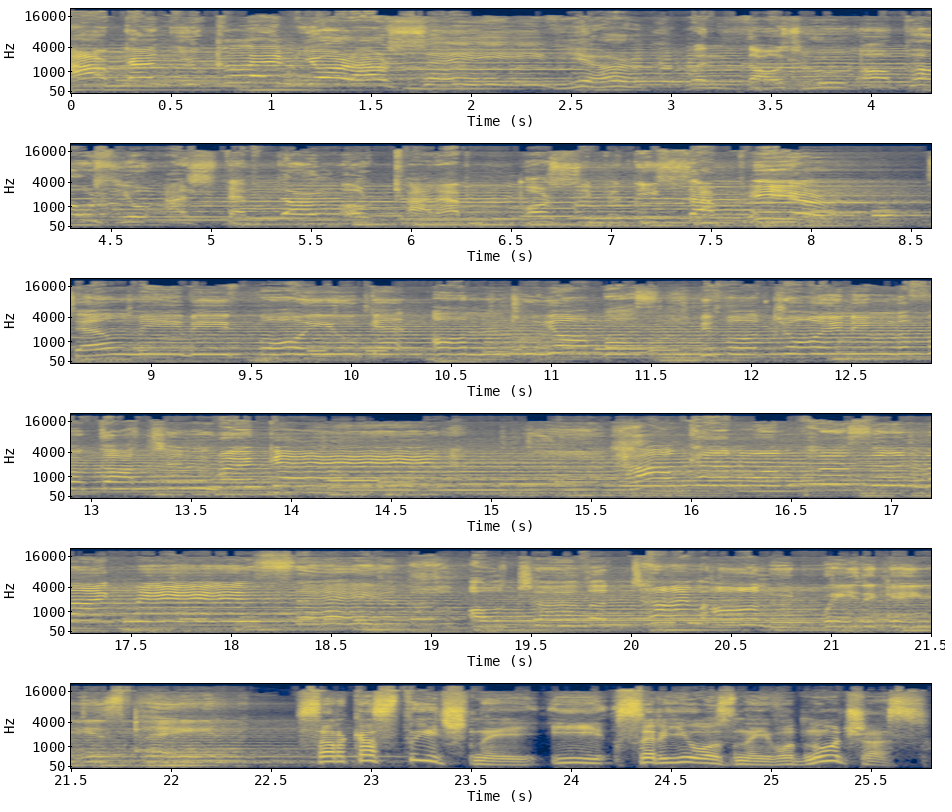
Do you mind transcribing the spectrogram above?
How can you claim you're our savior when those who oppose you are stepped on or cut up or simply disappear? Tell me before you get on to your bus, before joining the forgotten brigade. How can one person like me say, alter the time honored way the game is played? Саркастичний і серйозний водночас,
